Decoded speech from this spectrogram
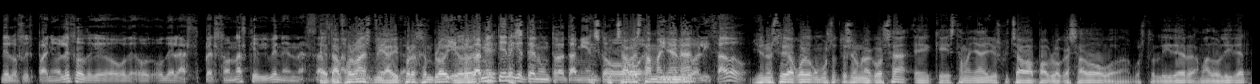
de los españoles o de, o de- o de las personas que viven en las De todas formas, mira, ahí por ejemplo, y yo también tiene que tener un tratamiento escuchaba esta mañana, individualizado. yo no estoy de acuerdo con vosotros en una cosa, eh, que esta mañana yo escuchaba a Pablo Casado, a vuestro líder, amado líder,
